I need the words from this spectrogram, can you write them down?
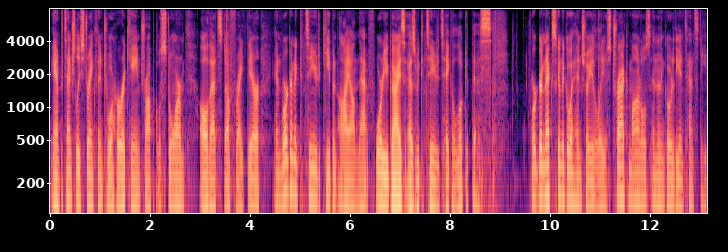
and potentially strengthen into a hurricane, tropical storm, all that stuff right there. And we're going to continue to keep an eye on that for you guys as we continue to take a look at this. We're next going to go ahead and show you the latest track models and then go to the intensity.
